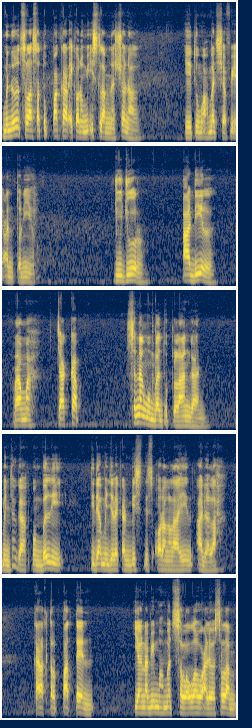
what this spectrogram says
Menurut salah satu pakar ekonomi Islam nasional, yaitu Muhammad Syafi'i Antonio. Jujur, adil, ramah, cakap, senang membantu pelanggan, menjaga pembeli, tidak menjelekkan bisnis orang lain adalah karakter paten yang Nabi Muhammad SAW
